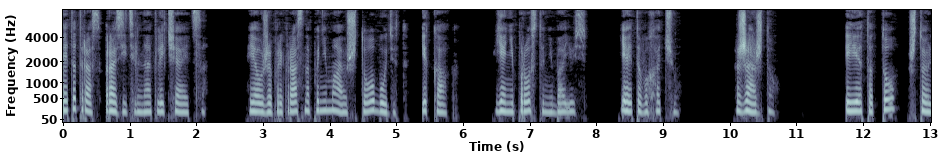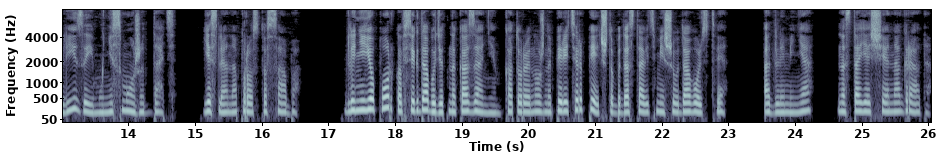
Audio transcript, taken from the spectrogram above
этот раз разительно отличается. Я уже прекрасно понимаю, что будет и как. Я не просто не боюсь. Я этого хочу. Жажду. И это то, что Лиза ему не сможет дать, если она просто саба. Для нее порка всегда будет наказанием, которое нужно перетерпеть, чтобы доставить Мише удовольствие. А для меня настоящая награда,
